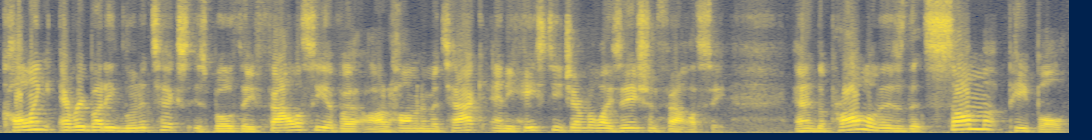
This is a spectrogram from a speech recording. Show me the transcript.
Calling everybody lunatics is both a fallacy of ad hominem attack and a hasty generalization fallacy. And the problem is that some people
